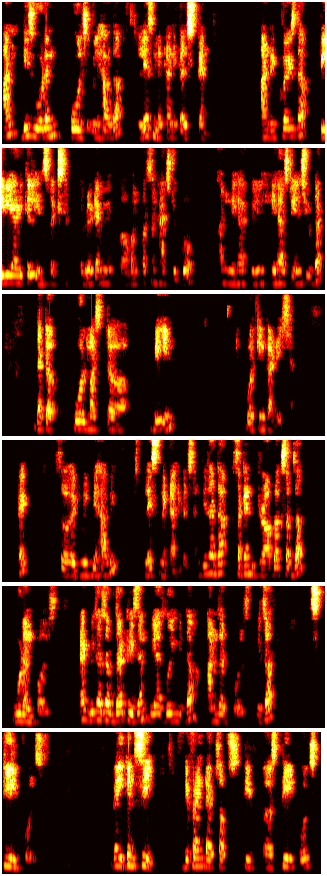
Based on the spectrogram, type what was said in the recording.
And these wooden poles will have the less mechanical strength and requires the periodical inspection. Every time uh, one person has to go and he has to ensure that that uh, pole must uh, be in working condition, right? So it will be having less mechanical strength. These are the certain drawbacks of the wooden poles, right? Because of that reason, we are going with the another poles, which are steel poles. Where you can see different types of steel, uh, steel poles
